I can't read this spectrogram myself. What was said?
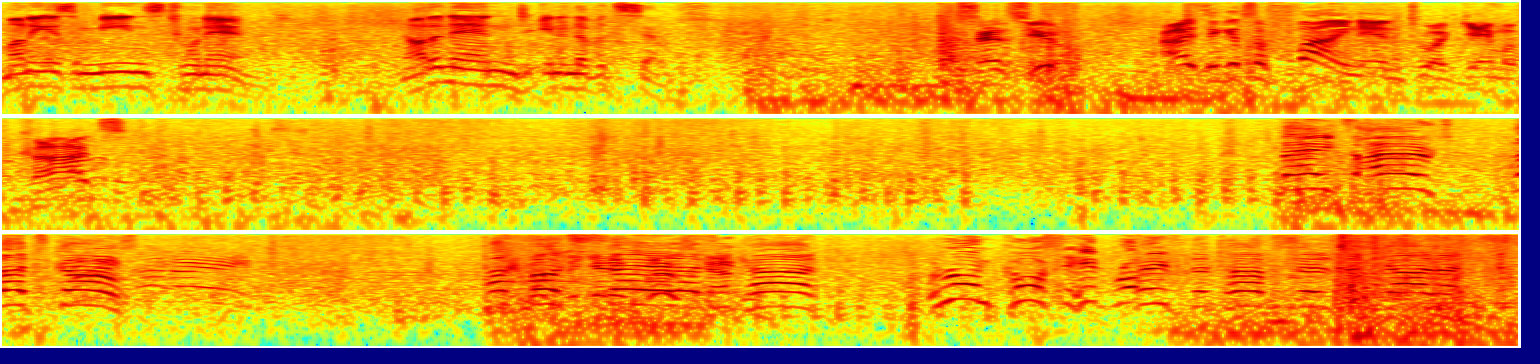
Money is a means to an end, not an end in and of itself. Says you. I think it's a fine end to a game of cards. Mates out! Let's go! As much be sail as you can! We're on course to hit rock. Reef the topsails and gallants!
